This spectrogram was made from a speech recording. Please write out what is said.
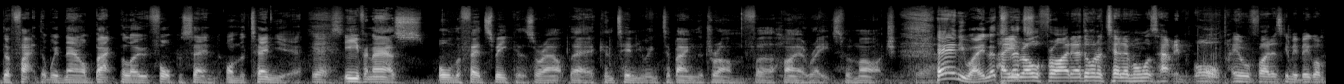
the fact that we're now back below four percent on the ten-year, Yes. even as all the Fed speakers are out there continuing to bang the drum for higher rates for March. Anyway, let's Payroll let's, Friday. I don't want to tell everyone what's happening. Oh, payroll Friday is going to be a big one.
